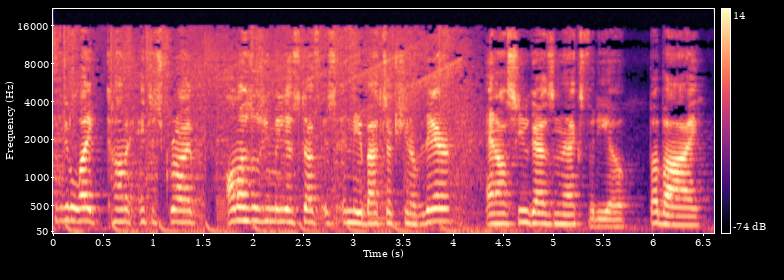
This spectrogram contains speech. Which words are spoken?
forget to like, comment, and subscribe. All my social media stuff is in the about section over there. And I'll see you guys in the next video. Bye-bye.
